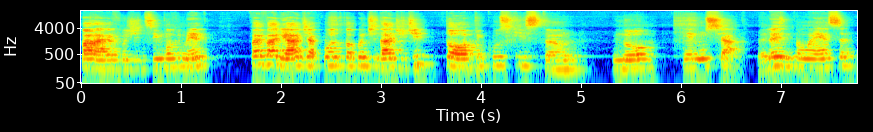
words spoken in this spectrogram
parágrafos de desenvolvimento vai variar de acordo com a quantidade de tópicos que estão no enunciado, beleza? Então, essa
